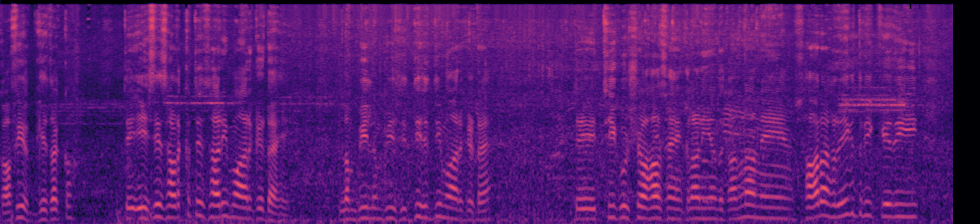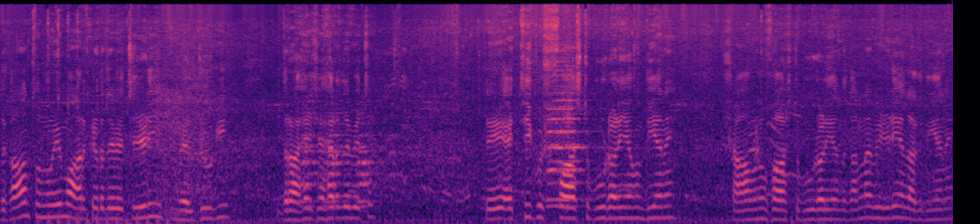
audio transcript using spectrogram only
ਕਾਫੀ ਅੱਗੇ ਤੱਕ। ਤੇ ਇਸੇ ਸੜਕ ਤੇ ਸਾਰੀ ਮਾਰਕੀਟ ਹੈ ਇਹ। ਲੰਬੀ ਲੰਬੀ, ਸਿੱਧੀ ਸਿੱਧੀ ਮਾਰਕੀਟ ਹੈ। ਤੇ ਇੱਥੇ ਕੁਛ ਆਹ ਸਾਈਕਲਾਂ ਵਾਲੀਆਂ ਦੁਕਾਨਾਂ ਨੇ। ਸਾਰਾ ਹਰੇਕ ਤਰੀਕੇ ਦੀ ਦੁਕਾਨ ਤੁਹਾਨੂੰ ਇਹ ਮਾਰਕੀਟ ਦੇ ਵਿੱਚ ਜਿਹੜੀ ਮਿਲ ਜੂਗੀ। ਦਰਾਹੇ ਸ਼ਹਿਰ ਦੇ ਵਿੱਚ। ਤੇ ਇੱਥੇ ਕੁਝ ਫਾਸਟ ਫੂਡ ਵਾਲੀਆਂ ਹੁੰਦੀਆਂ ਨੇ। ਸ਼ਾਮ ਨੂੰ ਫਾਸਟ ਫੂਡ ਵਾਲੀਆਂ ਦੁਕਾਨਾਂ ਵੀ ਜਿਹੜੀਆਂ ਲੱਗਦੀਆਂ ਨੇ।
